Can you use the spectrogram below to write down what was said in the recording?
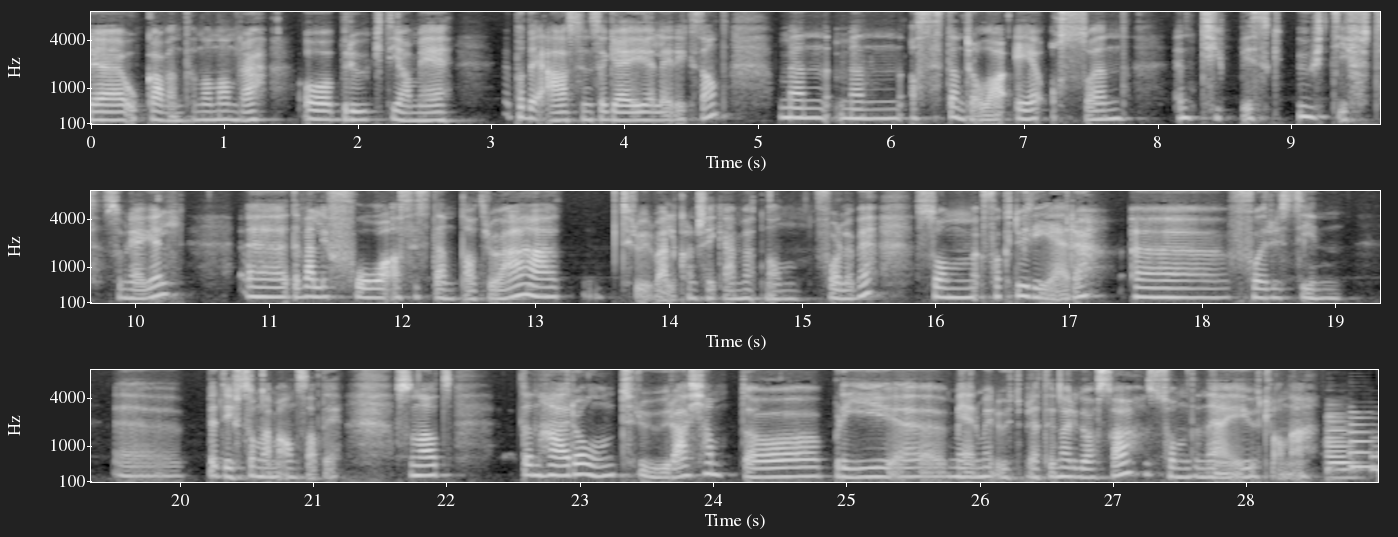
eh, oppgaven til noen andre og bruke tida mi på det jeg syns er gøy, eller ikke sant. Men, men assistentroller er også en, en, typisk utgift, som regel. Eh, det er veldig få assistenter, tror jeg, jeg tror vel kanskje ikke jeg har møtt noen foreløpig, som fakturerer uh, for sin uh, bedrift som de er ansatt i. Sånn at denne rollen tror jeg kommer til å bli mer og mer utbredt i Norge også, som den er i utlandet.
